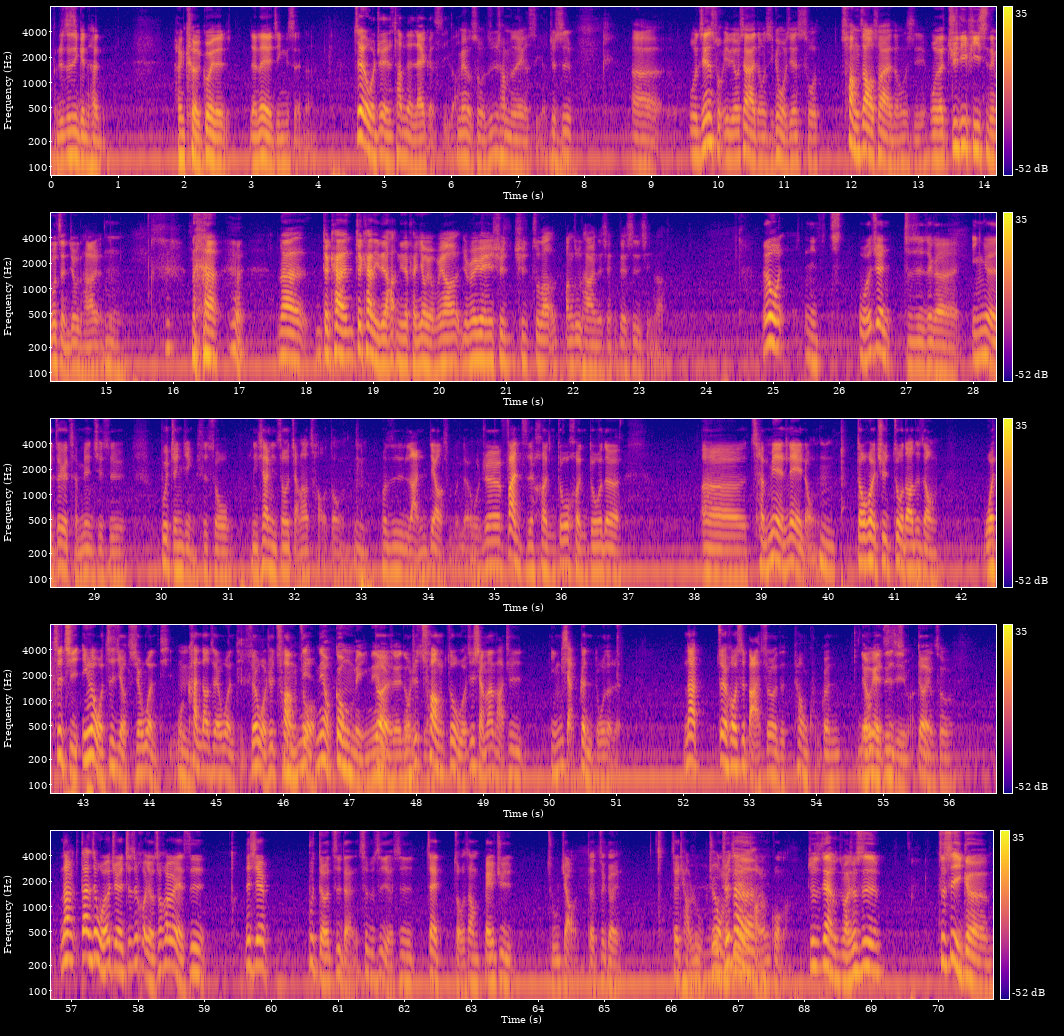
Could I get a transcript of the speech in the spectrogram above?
我觉得这是一个很很可贵的人类的精神啊。这个我觉得也是他们的 legacy 吧。没有错，这就是他们的 legacy 啊，就是呃，我今天所遗留下来的东西，跟我今天所创造出来的东西，我的 GDP 是能够拯救他人的。嗯，那就看就看你的你的朋友有没有有没有愿意去去做到帮助他人的些的事情了。因为我你我是觉得，就是这个音乐这个层面，其实不仅仅是说，你像你说讲到草东，嗯，或者是蓝调什么的，我觉得泛指很多很多的呃层面内容，嗯，都会去做到这种。我自己，因为我自己有这些问题，嗯我看到这些问题，所以我去创作，你你有共鸣，你有对，我去创作，我去想办法去影响更多的人。那最后是把所有的痛苦跟留给自自己嘛，对。那但是我又觉得，就是会有时候会不会也是那些不得志的人，是不是也是在走上悲剧主角的这个这条路？就我们我觉得之前有讨论过嘛。就是这样子嘛，就是这是一个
